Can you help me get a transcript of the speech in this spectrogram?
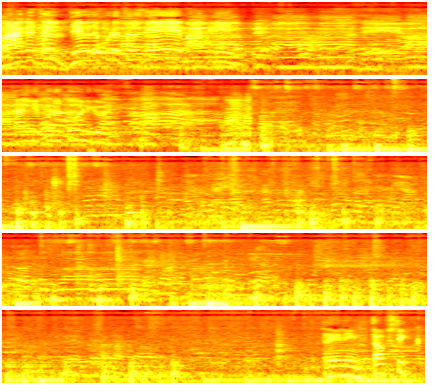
माग चल जेवलं पुढे चलू दे माकडी. चालली पुढे तोंड घेऊन. ट्रेनिंग चॉपस्टिक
